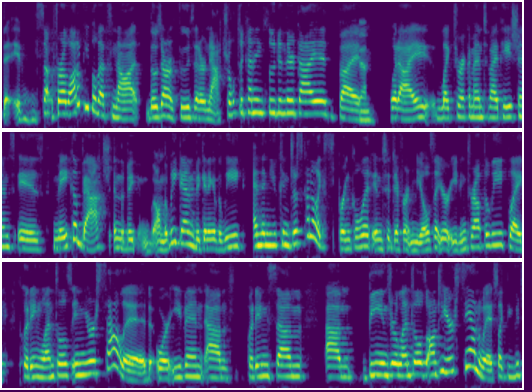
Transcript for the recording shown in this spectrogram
It, so for a lot of people, that's not; those aren't foods that are natural to kind of include in their diet. But yeah what I like to recommend to my patients is make a batch in the big on the weekend, beginning of the week, and then you can just kind of like sprinkle it into different meals that you're eating throughout the week, like putting lentils in your salad, or even um, putting some um, beans or lentils onto your sandwich. Like you could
